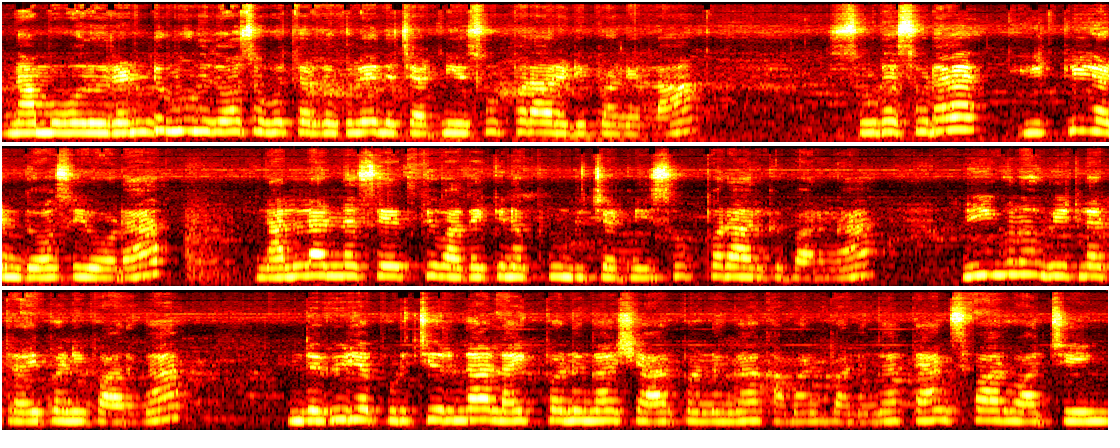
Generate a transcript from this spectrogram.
நம்ம ஒரு ரெண்டு மூணு தோசை ஊற்றுறதுக்குள்ளே இந்த சட்னியை சூப்பராக ரெடி பண்ணிடலாம். சுட சுட இட்லி அண்ட் தோசையோட நல்லெண்ணெய் சேர்த்து வதக்கின பூண்டு சட்னி சூப்பராக இருக்குது பாருங்கள் நீங்களும் வீட்டில் ட்ரை பண்ணி பாருங்கள் இந்த வீடியோ பிடிச்சிருந்தா லைக் பண்ணுங்கள் ஷேர் பண்ணுங்கள் கமெண்ட் பண்ணுங்கள் தேங்க்ஸ் ஃபார் வாட்சிங்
